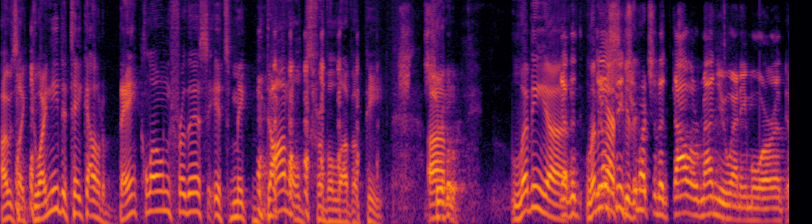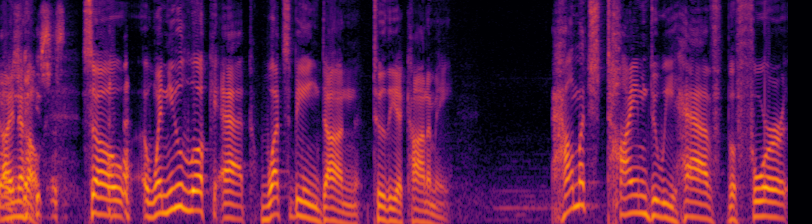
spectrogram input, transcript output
I was like, do I need to take out a bank loan for this? It's McDonald's for the love of Pete. Um, let me uh, yeah, the, let me ask you too much of the dollar menu anymore. I know. so when you look at what's being done to the economy, how much time do we have before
